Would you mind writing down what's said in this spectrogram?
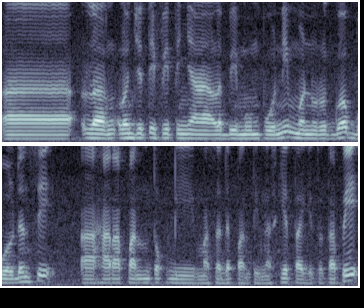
uh, long- longevity-nya lebih mumpuni menurut gua Bolden sih uh, harapan untuk di masa depan timnas kita gitu. Tapi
